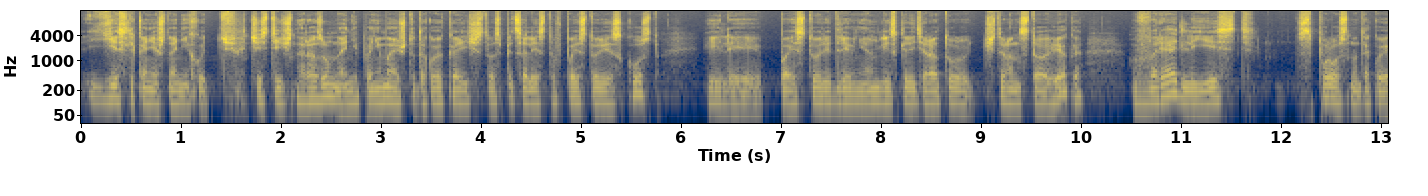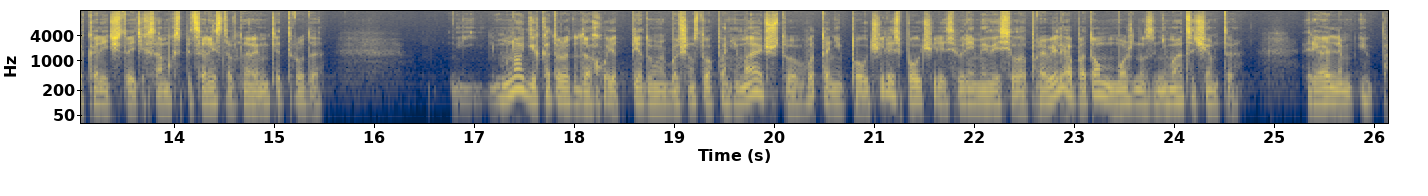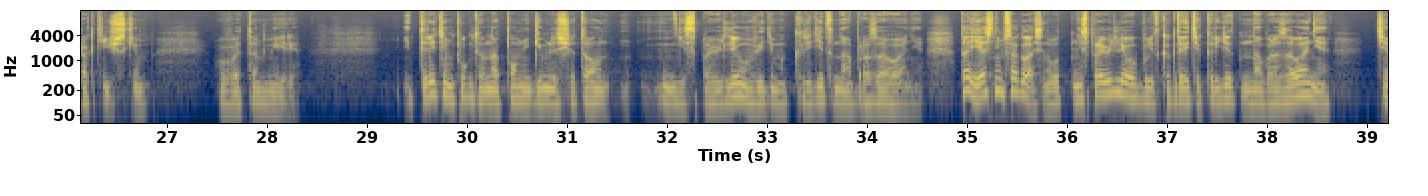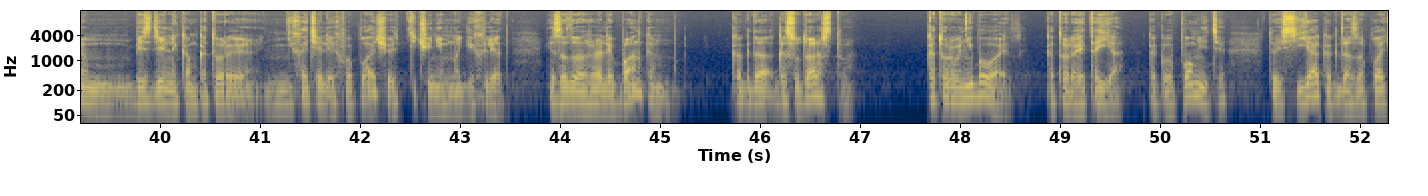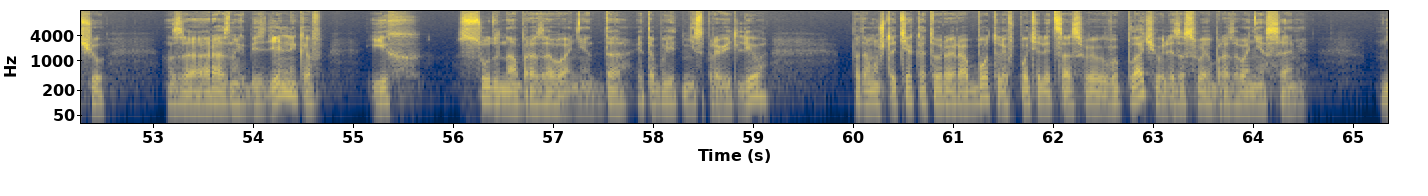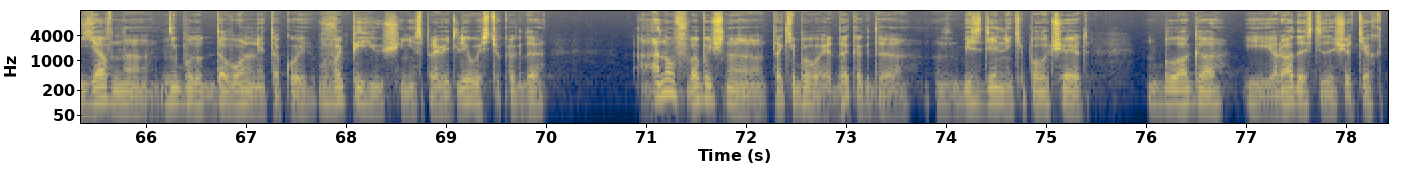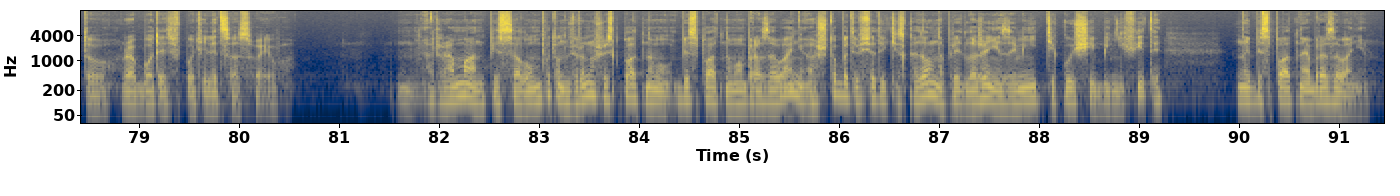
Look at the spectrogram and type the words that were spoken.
Если, конечно, они хоть частично разумные, они понимают, что такое количество специалистов по истории искусств или по истории древней английской литературы XIV века вряд ли есть спрос на такое количество этих самых специалистов на рынке труда. Многие, которые туда ходят, я думаю, большинство понимают, что вот они поучились, поучились, время весело провели, а потом можно заниматься чем-то реальным и практическим в этом мире. И третьим пунктом, напомню, Гиммлер считал несправедливым, видимо, кредиты на образование. Да, я с ним согласен. Вот несправедливо будет, когда эти кредиты на образование – тем бездельникам, которые не хотели их выплачивать в течение многих лет и задолжали банкам, когда государство, которого не бывает, которое это я, как вы помните, то есть я, когда заплачу за разных бездельников, их суд на образование. Да, это будет несправедливо, потому что те, которые работали в поте лица своего, выплачивали за свое образование сами явно не будут довольны такой вопиющей несправедливостью, когда оно обычно так и бывает, да, когда бездельники получают блага и радость за счет тех, кто работает в поте лица своего. Роман писал Умпутун, вернувшись к платному, бесплатному образованию, а что бы ты все-таки сказал на предложение заменить текущие бенефиты на бесплатное образование –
